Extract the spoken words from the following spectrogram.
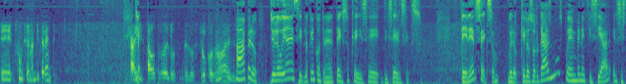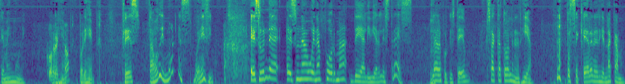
eh, funcionan diferente. Ahí está otro de los de los trucos, ¿no? El- Ah, pero yo le voy a decir lo que encontré en el texto que dice, dice el sexo. Tener sexo, bueno, que los orgasmos pueden beneficiar el sistema inmune. por Correcto. ejemplo, Por ejemplo. Entonces, estamos inmunes, buenísimo. Es una, es una buena forma de aliviar el estrés. Claro, porque usted saca toda la energía. Pues se queda la energía en la cama.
